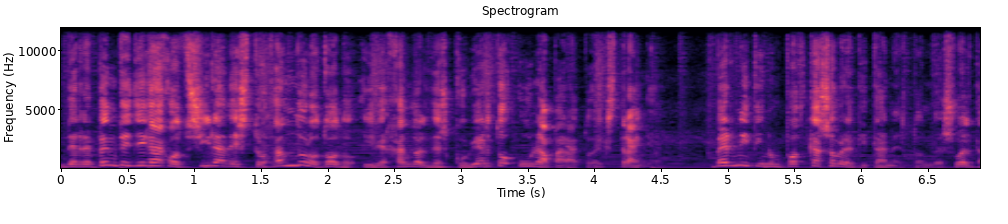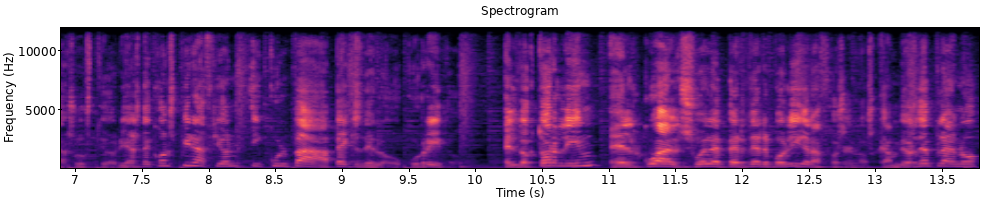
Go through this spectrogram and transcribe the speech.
De repente llega Godzilla destrozándolo todo y dejando al descubierto un aparato extraño. Bernie tiene un podcast sobre titanes donde suelta sus teorías de conspiración y culpa a Apex de lo ocurrido. El Dr. Lin, el cual suele perder bolígrafos en los cambios de plano,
